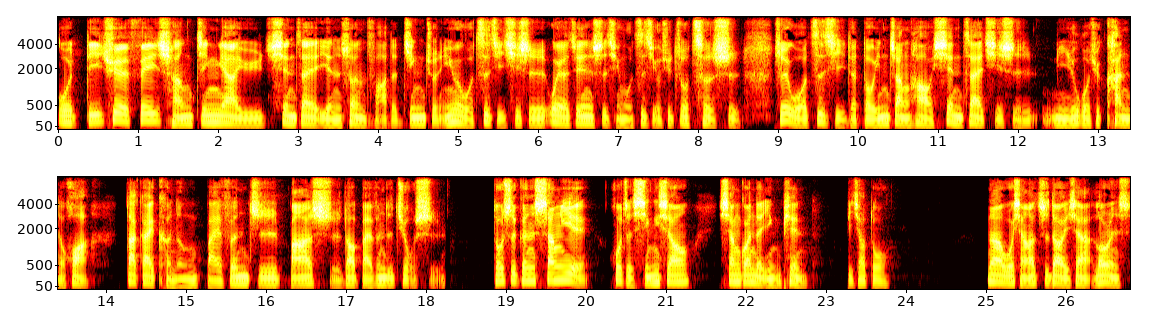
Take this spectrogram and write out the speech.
我的确非常惊讶于现在演算法的精准，因为我自己其实为了这件事情，我自己有去做测试，所以我自己的抖音账号现在其实你如果去看的话，大概可能百分之八十到百分之九十都是跟商业或者行销相关的影片比较多。那我想要知道一下，Lawrence，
